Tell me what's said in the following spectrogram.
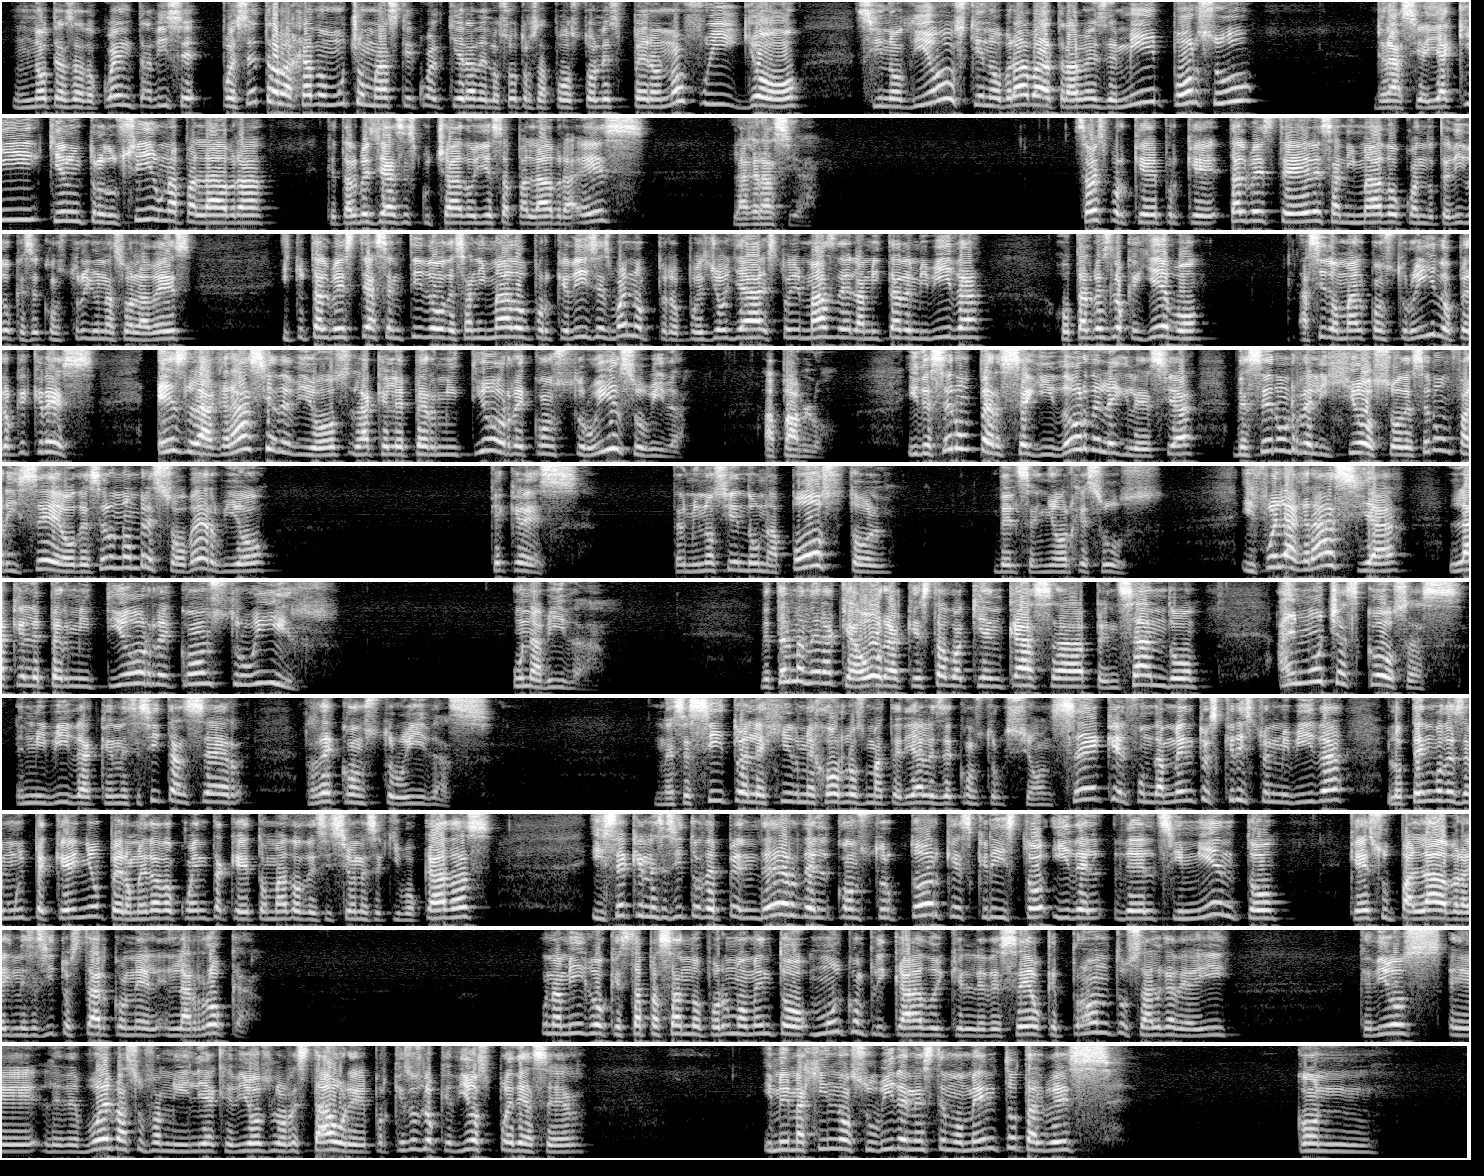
no te has dado cuenta. Dice, pues he trabajado mucho más que cualquiera de los otros apóstoles, pero no fui yo sino Dios quien obraba a través de mí por su gracia. Y aquí quiero introducir una palabra que tal vez ya has escuchado y esa palabra es la gracia. ¿Sabes por qué? Porque tal vez te he desanimado cuando te digo que se construye una sola vez y tú tal vez te has sentido desanimado porque dices, bueno, pero pues yo ya estoy más de la mitad de mi vida o tal vez lo que llevo ha sido mal construido, pero ¿qué crees? es la gracia de Dios la que le permitió reconstruir su vida a Pablo. Y de ser un perseguidor de la iglesia, de ser un religioso, de ser un fariseo, de ser un hombre soberbio, ¿qué crees? Terminó siendo un apóstol del Señor Jesús. Y fue la gracia la que le permitió reconstruir una vida. De tal manera que ahora que he estado aquí en casa pensando, hay muchas cosas en mi vida que necesitan ser reconstruidas. Necesito elegir mejor los materiales de construcción. Sé que el fundamento es Cristo en mi vida, lo tengo desde muy pequeño, pero me he dado cuenta que he tomado decisiones equivocadas. Y sé que necesito depender del constructor que es Cristo y del, del cimiento que es su palabra y necesito estar con Él en la roca un amigo que está pasando por un momento muy complicado y que le deseo que pronto salga de ahí, que Dios eh, le devuelva a su familia, que Dios lo restaure, porque eso es lo que Dios puede hacer. Y me imagino su vida en este momento, tal vez con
